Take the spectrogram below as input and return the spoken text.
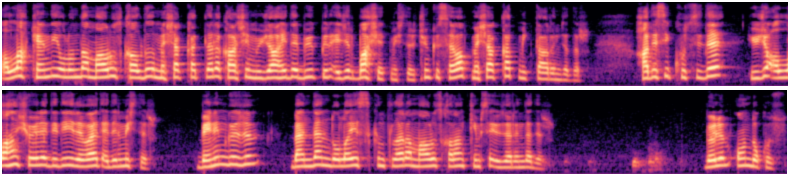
Allah kendi yolunda maruz kaldığı meşakkatlere karşı mücahide büyük bir ecir bahşetmiştir. Çünkü sevap meşakkat miktarıncadır. Hadisi kutside Yüce Allah'ın şöyle dediği rivayet edilmiştir. Benim gözüm benden dolayı sıkıntılara maruz kalan kimse üzerindedir. Bölüm 19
